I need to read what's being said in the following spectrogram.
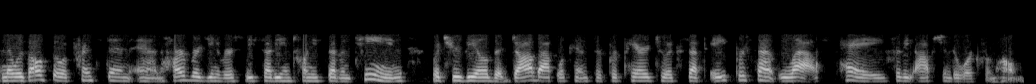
And there was also a Princeton and Harvard University study in 2017 which revealed that job applicants are prepared to accept 8% less pay for the option to work from home.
